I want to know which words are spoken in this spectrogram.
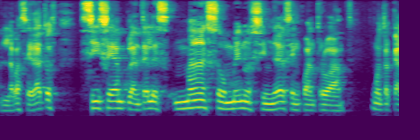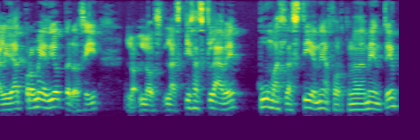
la, base de datos, sí sean planteles más o menos similares en cuanto a, en cuanto a calidad promedio, pero sí, las piezas clave Pumas las tiene, afortunadamente.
